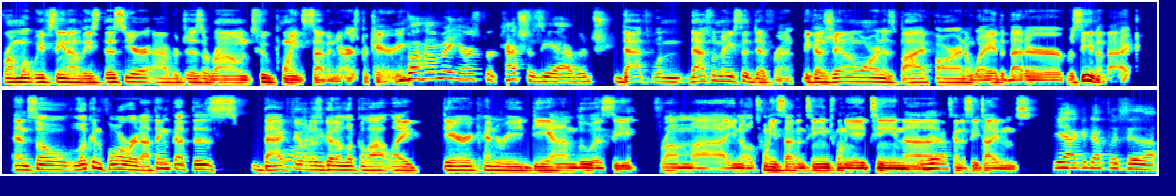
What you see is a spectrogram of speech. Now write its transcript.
from what we've seen at least this year, averages around 2.7 yards per carry But how many yards per catch does he average? that's what that's what makes it different because Jaylen Warren is by far and away the better receiving back. And so looking forward, I think that this backfield Well, is going to look a lot like Derrick Henry, Dion Lewisy from uh, you know 2017, 2018 uh, Yeah. Tennessee Titans. Yeah, I could definitely see that.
